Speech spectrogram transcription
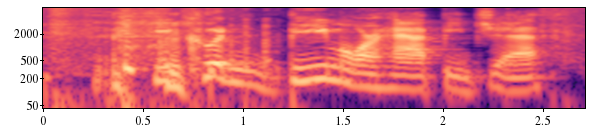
He couldn't be more happy, Jeff.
